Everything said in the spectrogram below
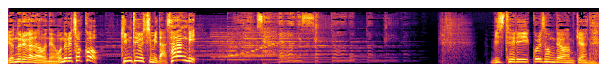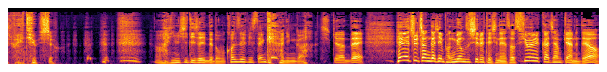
요 노래가 나오네요. 오늘의 첫 곡, 김태우 씨입니다. 사랑비! 미스테리 꿀성대와 함께하는 라디오쇼. 아, 임시 DJ인데 너무 컨셉이 센 게 아닌가 싶긴 한데, 해외 출장 가신 박명수 씨를 대신해서 수요일까지 함께 하는데요.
